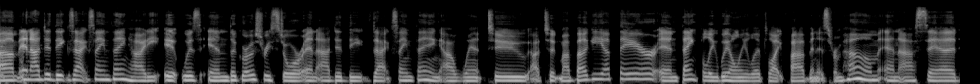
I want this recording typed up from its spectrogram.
Um, and I did the exact same thing, Heidi. It was in the grocery store, and I did the exact same thing. I went to, I took my buggy up there, and thankfully we only lived like five minutes from home. And I said,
